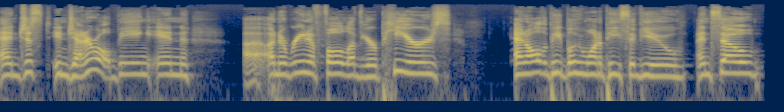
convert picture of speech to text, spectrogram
and just in general being in uh, an arena full of your peers and all the people who want a piece of you. And so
